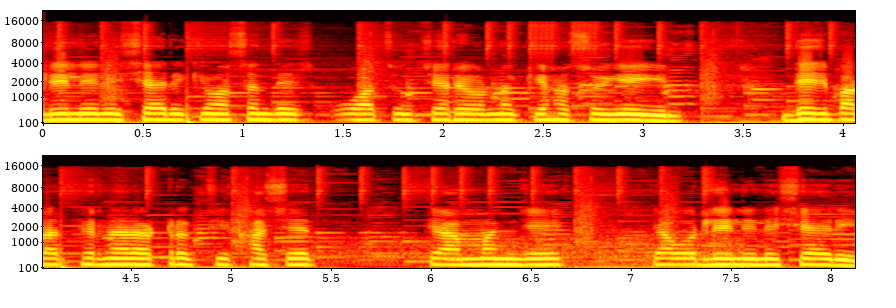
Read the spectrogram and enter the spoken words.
लिहिलेली शायरी किंवा संदेश वाचून चेहऱ्यावर नक्की हसू येईल. देशभरात फिरणाऱ्या ट्रकची खासियत त्या म्हणजे त्यावर लिहिलेली शायरी.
